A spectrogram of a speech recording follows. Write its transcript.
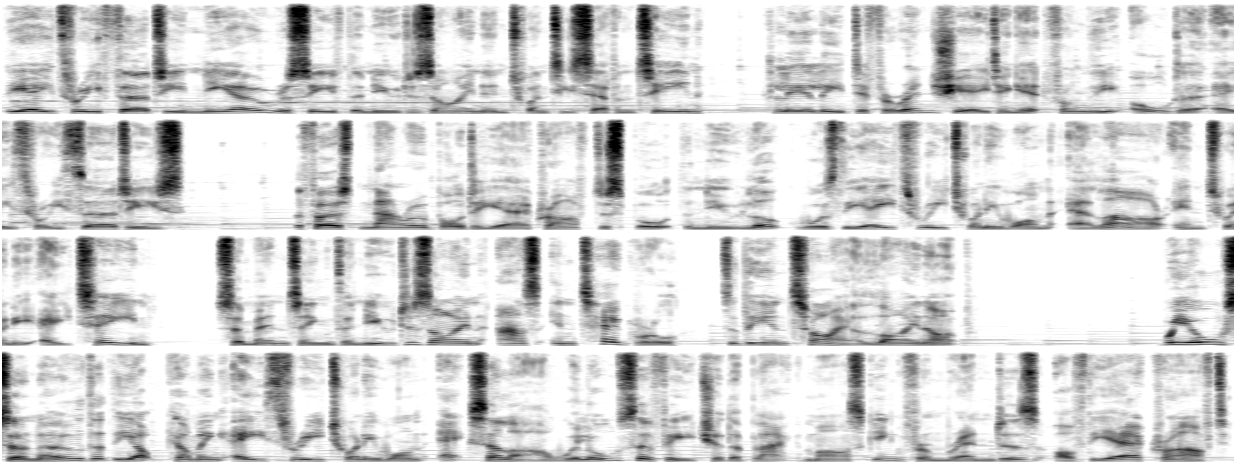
The A330neo received the new design in 2017 clearly differentiating it from the older A330s. The first narrow body aircraft to sport the new look was the A321LR in 2018, cementing the new design as integral to the entire lineup. We also know that the upcoming A321XLR will also feature the black masking from renders of the aircraft.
